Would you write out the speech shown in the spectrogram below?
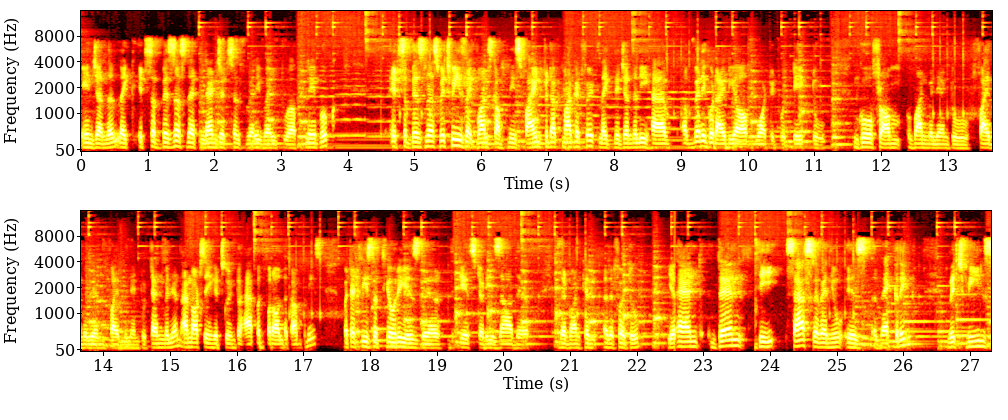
in general. Like it's a business that lends itself very well to a playbook. It's a business, which means like once mm-hmm. companies find product market fit, like they generally have a very good idea of what it would take to go from 1 million to 5 million, 5 million to 10 million. I'm not saying it's going to happen for all the companies, but at least the mm-hmm. theory is there, the case studies are there that one can refer to. Yeah. And then the SaaS revenue is mm-hmm. recurring, which means,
